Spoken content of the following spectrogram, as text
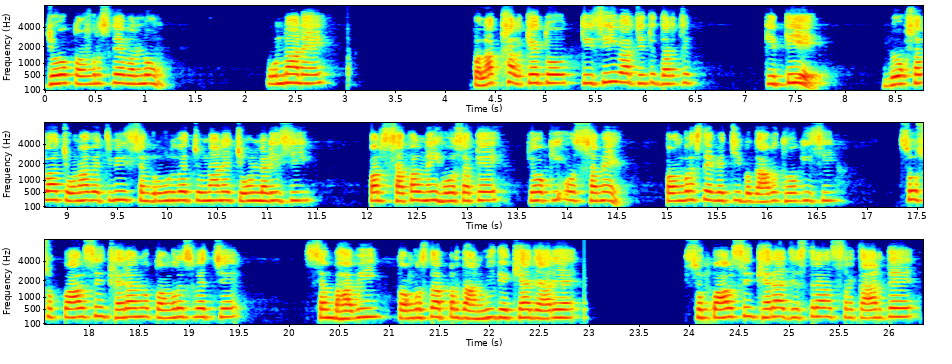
ਜੋ ਕਾਂਗਰਸ ਦੇ ਵੱਲੋਂ ਉਹਨਾਂ ਨੇ ਭਲਕ ਹਲਕੇ ਤੋਂ ਤੀਸਰੀ ਵਾਰ ਜਿੱਤ ਦਰਜ ਕੀਤੀ ਹੈ ਲੋਕ ਸਭਾ ਚੋਣਾਂ ਵਿੱਚ ਵੀ ਸੰਗਰੂਰ ਵਿੱਚ ਉਹਨਾਂ ਨੇ ਚੋਣ ਲੜੀ ਸੀ, ਪਰ ਸਫਲ ਨਹੀਂ ਹੋ ਸਕੇ ਕਿਉਂਕਿ ਉਸ ਸਮੇਂ ਕਾਂਗਰਸ ਦੇ ਵਿੱਚ ਹੀ ਬਗਾਵਤ ਹੋ ਗਈ ਸੀ। ਸੋ ਸੁਖਪਾਲ ਸਿੰਘ ਖਹਿਰਾ ਨੂੰ ਕਾਂਗਰਸ ਵਿੱਚ ਸੰਭਾਵੀ ਕਾਂਗਰਸ ਦਾ ਪ੍ਰਧਾਨ ਵੀ ਦੇਖਿਆ ਜਾ ਰਿਹਾ ਹੈ। ਸੁਖਪਾਲ ਸਿੰਘ ਖਹਿਰਾ ਜਿਸ ਤਰ੍ਹਾਂ ਸਰਕਾਰ ਦੇ,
